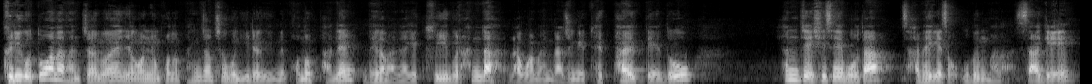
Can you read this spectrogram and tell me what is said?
그리고 또 하나 단점은 영업용 번호판 행정처분 이력이 있는 번호판을 내가 만약에 구입을 한다라고 하면 나중에 되팔 때도 현재 시세보다 400에서 500만 원 싸게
